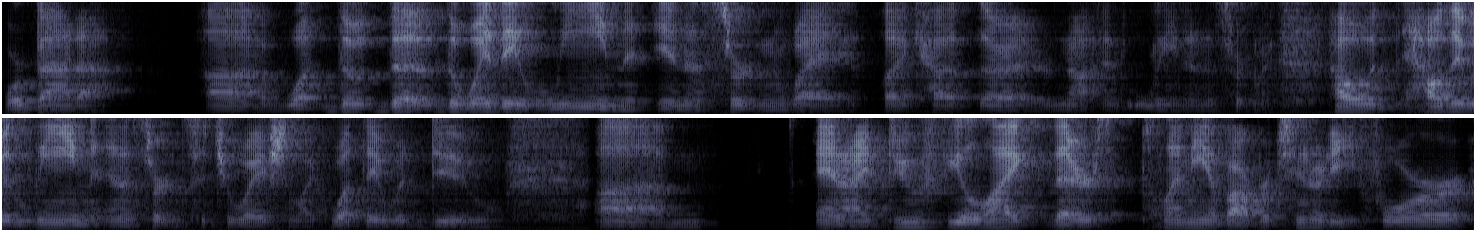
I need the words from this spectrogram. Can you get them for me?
or bad at. Uh, what the, the the way they lean in a certain way, like how uh, not lean in a certain way, how how they would lean in a certain situation, like what they would do. Um, and I do feel like there's plenty of opportunity for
